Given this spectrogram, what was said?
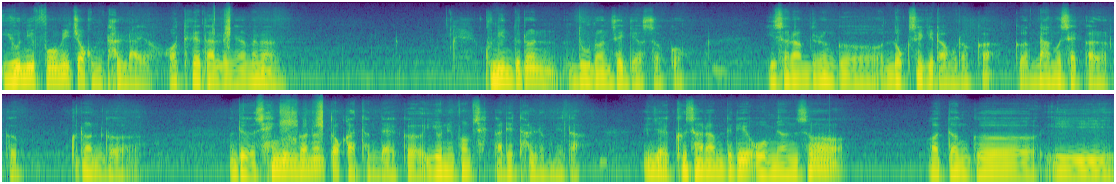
유니폼이 조금 달라요. 어떻게 다르냐면은 군인들은 누런색이었었고 이 사람들은 그 녹색이라고 그럴까 그 나무 색깔 그 그런 그 근데 그 생긴 거는 똑같은데 그 유니폼 색깔이 다릅니다. 이제 그 사람들이 오면서 어떤 그이이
